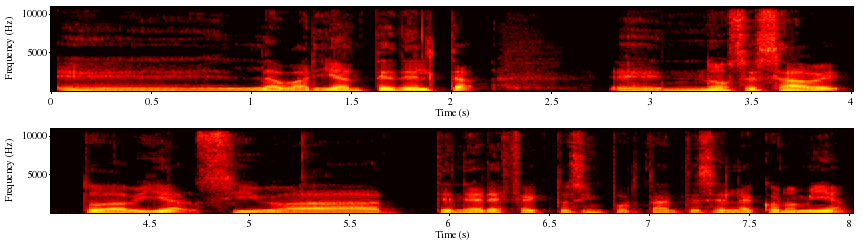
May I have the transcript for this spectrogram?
eh, la variante Delta eh, no se sabe todavía si va a tener efectos importantes en la economía.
